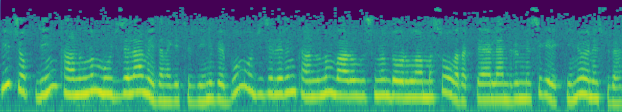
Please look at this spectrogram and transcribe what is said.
Birçok din Tanrı'nın mucizeler meydana getirdiğini ve bu mucizelerin Tanrı'nın varoluşunun doğrulanması olarak değerlendirilmesi gerektiğini öne sürer.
